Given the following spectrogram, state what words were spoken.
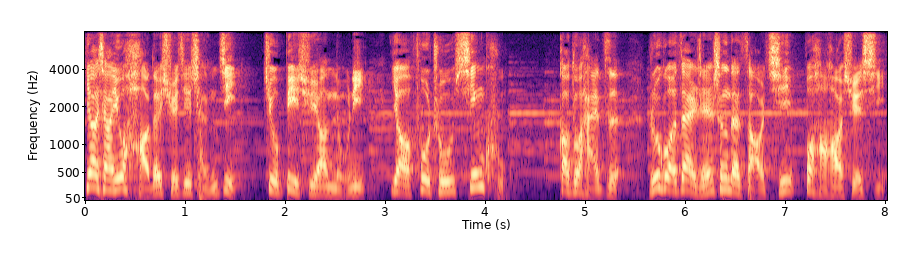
要想有好的学习成绩，就必须要努力，要付出辛苦。告诉孩子，如果在人生的早期不好好学习，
